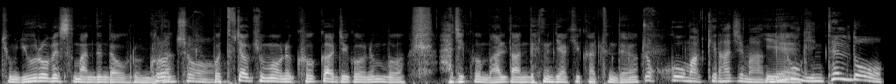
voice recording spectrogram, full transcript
지금 유럽에서 만든다고 그럽니다. 그렇죠. 뭐 투자 규모는 그것 가지고는 뭐 아직 그 말도 안 되는 이야기 같은데요. 조그맣긴 하지만 예. 미국 인텔도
